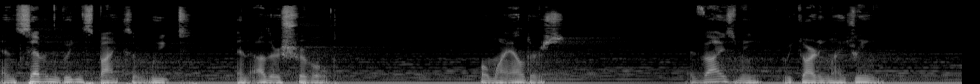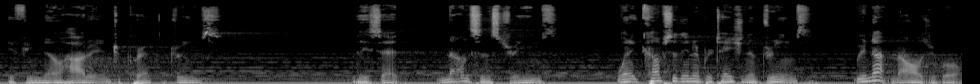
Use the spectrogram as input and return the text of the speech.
and seven green spikes of wheat and others shriveled. O my elders, advise me regarding my dream, if you know how to interpret the dreams. They said, Nonsense dreams. When it comes to the interpretation of dreams, we're not knowledgeable.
